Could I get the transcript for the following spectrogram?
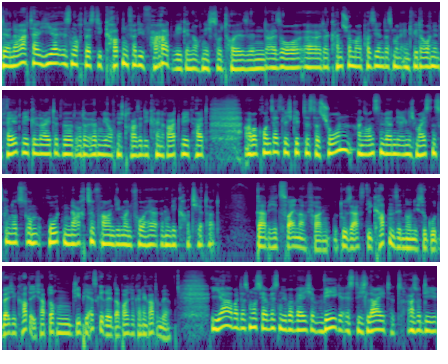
Der Nachteil hier ist noch, dass die Karten für die Fahrradwege noch nicht so toll sind. Also äh, da kann es schon mal passieren, dass man entweder auf einen Feldweg geleitet wird oder irgendwie auf eine Straße, die keinen Radweg hat. Aber grundsätzlich gibt es das schon. Ansonsten werden die eigentlich meistens genutzt, um Routen nachzufahren, die man vorher irgendwie kartiert hat. Da habe ich jetzt zwei Nachfragen. Du sagst, die Karten sind noch nicht so gut. Welche Karte? Ich habe doch ein GPS-Gerät, da brauche ich ja keine Karte mehr. Ja, aber das muss ja wissen, über welche Wege es dich leitet. Also die,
